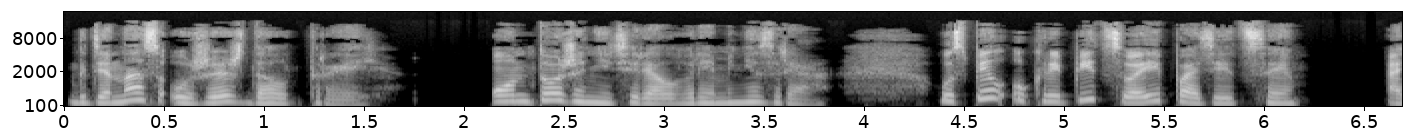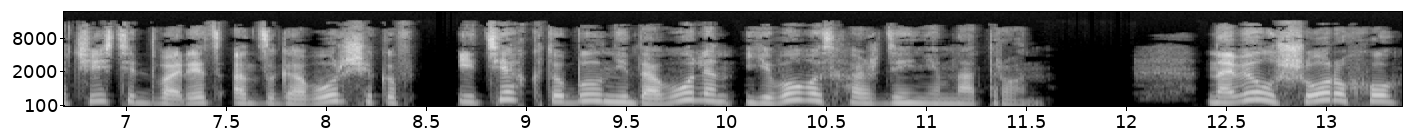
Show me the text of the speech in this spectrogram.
где нас уже ждал Трей. Он тоже не терял времени зря. Успел укрепить свои позиции, очистить дворец от заговорщиков и тех, кто был недоволен его восхождением на трон. Навел шороху,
